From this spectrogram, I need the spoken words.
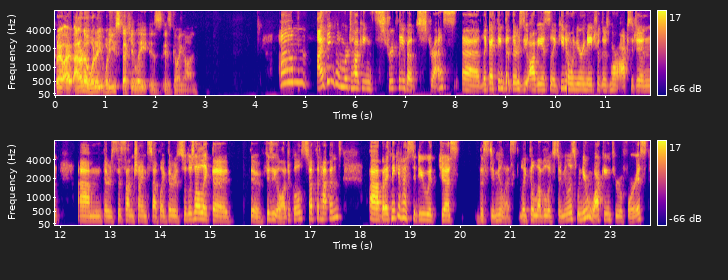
but I, I, don't know. What do you, what do you speculate is is going on? Um I think when we're talking strictly about stress, uh, like I think that there's the obvious, like you know, when you're in nature, there's more oxygen. Um, there's the sunshine stuff. Like there's so there's all like the the physiological stuff that happens. Uh, but I think it has to do with just the stimulus, like the level of stimulus. When you're walking through a forest,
